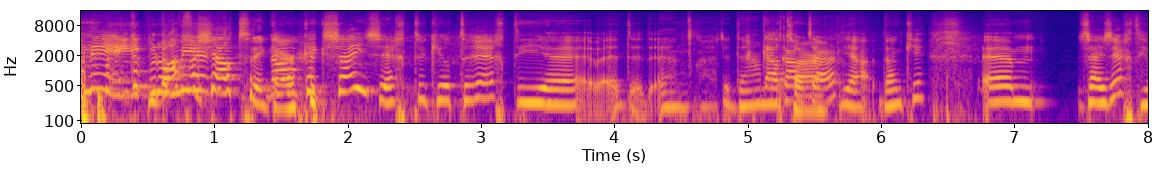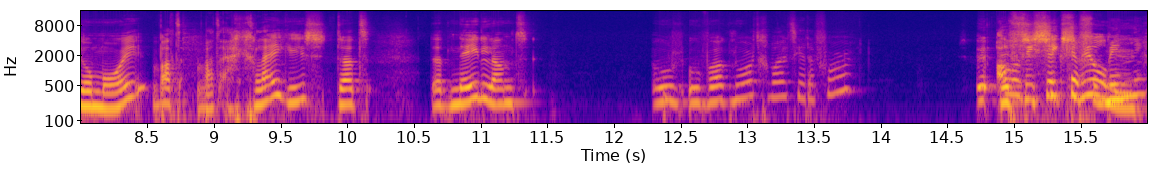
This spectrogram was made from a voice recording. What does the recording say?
nee, nee. Ik bedoel meer... was jouw trigger? Nou, kijk, zij zegt natuurlijk heel terecht, die, eh, de, de, de dame. Ja, dank je. Ehm, zij zegt heel mooi, wat, wat eigenlijk gelijk is, dat, dat Nederland... Hoe, hoe, welk woord gebruikt jij daarvoor? Eh, de alles fysieke nu. verbinding.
